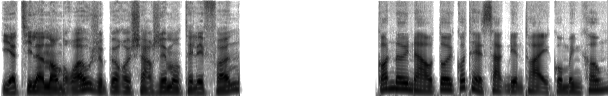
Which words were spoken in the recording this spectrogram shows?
Y a-t-il un endroit où je peux recharger mon téléphone Có nơi nào tôi có thể sạc điện thoại của mình không?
